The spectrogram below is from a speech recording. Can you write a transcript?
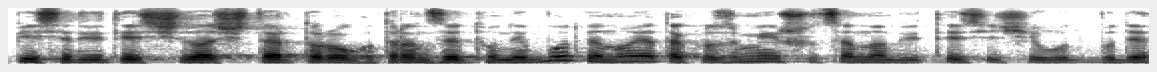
після 2024 року транзиту не буде. Ну я так розумію, що це на 2000 от буде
